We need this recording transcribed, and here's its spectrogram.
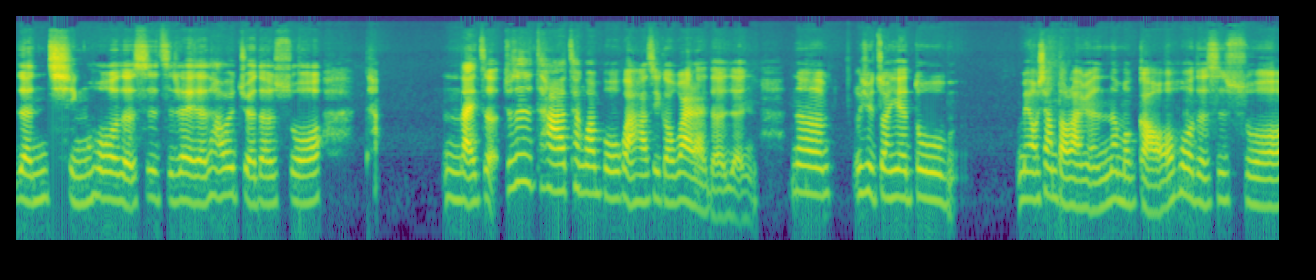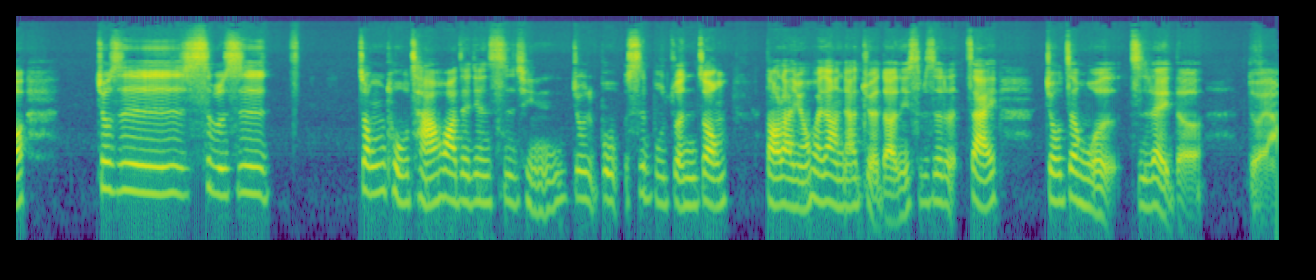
人情或者是之类的，他会觉得说他嗯来这就是他参观博物馆，他是一个外来的人，那也许专业度没有像导览员那么高，或者是说就是是不是中途插话这件事情就不是不尊重导览员，会让人家觉得你是不是在纠正我之类的，对啊。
